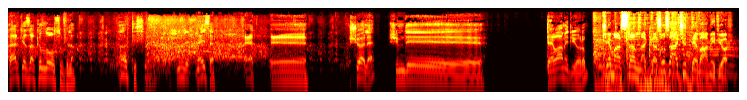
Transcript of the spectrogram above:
herkes akıllı olsun filan. Artist ya. Şimdi neyse. Evet. Ee, şöyle. Şimdi devam ediyorum. Cem Arslan'la gazoz ağacı devam ediyor.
